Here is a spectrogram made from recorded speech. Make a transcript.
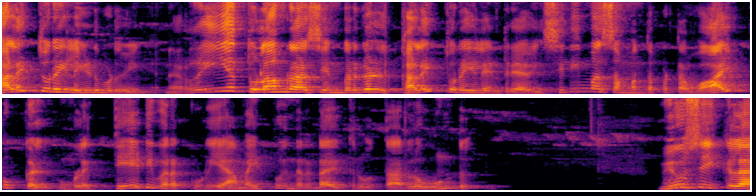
கலைத்துறையில் ஈடுபடுவீங்க. நிறைய துலாம் ராசி என்பர்கள் கலைத்துறையில் என்ட்ரி சினிமா சம்பந்தப்பட்ட வாய்ப்புகள் உங்களை தேடி வரக்கூடிய அமைப்பு இந்த ரெண்டாயிரத்தி இருபத்தாறில் உண்டு. மியூசிக்கில்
